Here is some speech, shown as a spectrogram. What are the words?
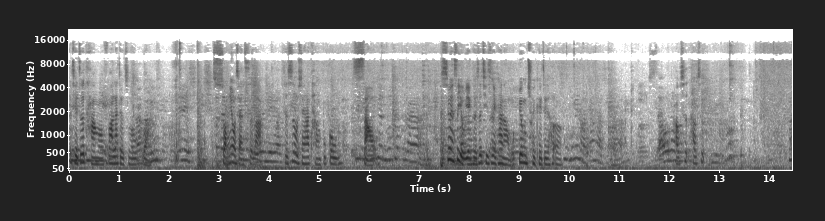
而且这个汤哦，放辣椒之后哇，爽！因为我喜欢吃辣，只是我嫌它糖不够少。虽然是有盐，可是其实你看啊，我不用吹可以直接喝，好吃好吃。嗯，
